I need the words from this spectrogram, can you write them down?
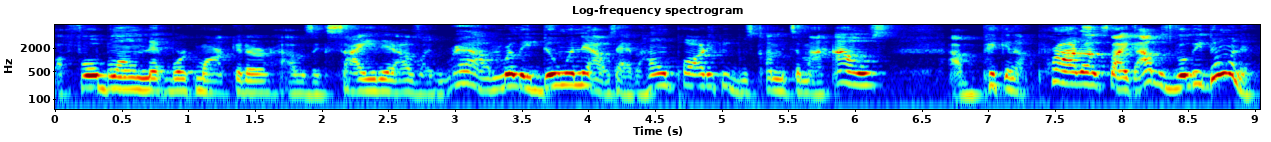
a full blown network marketer. I was excited. I was like, wow, I'm really doing it. I was having home parties. People was coming to my house. I'm picking up products. Like I was really doing it.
